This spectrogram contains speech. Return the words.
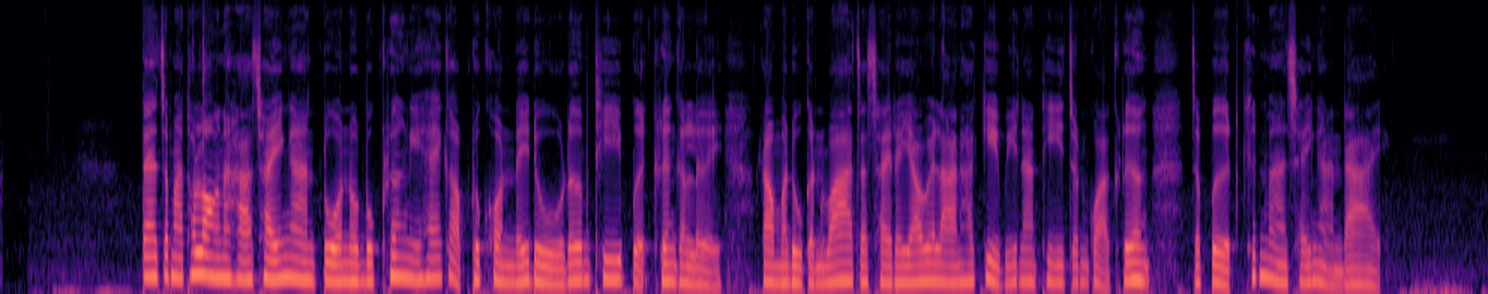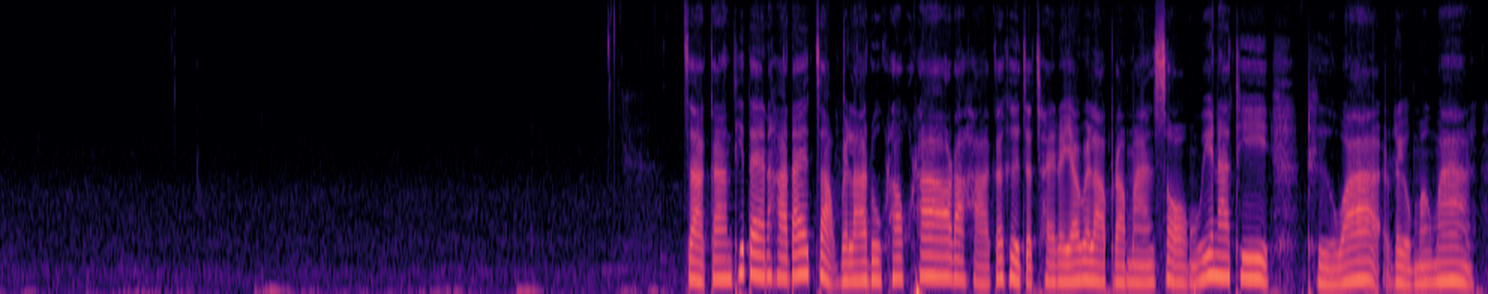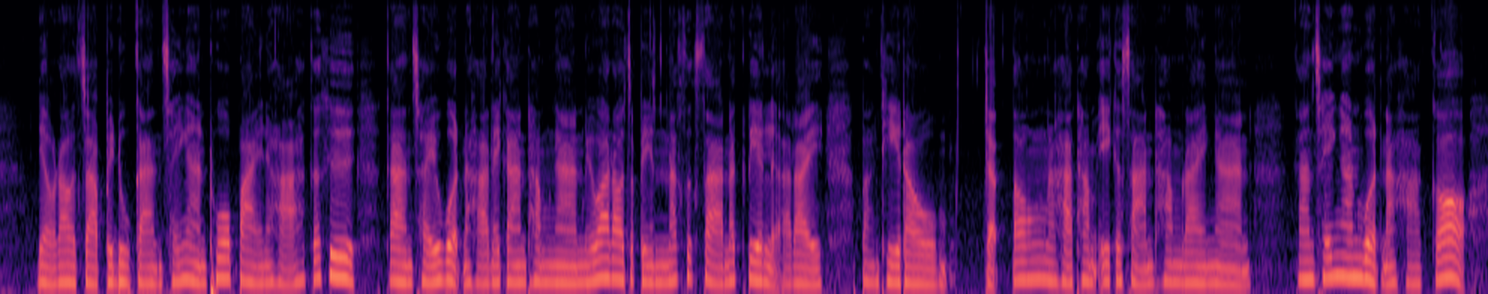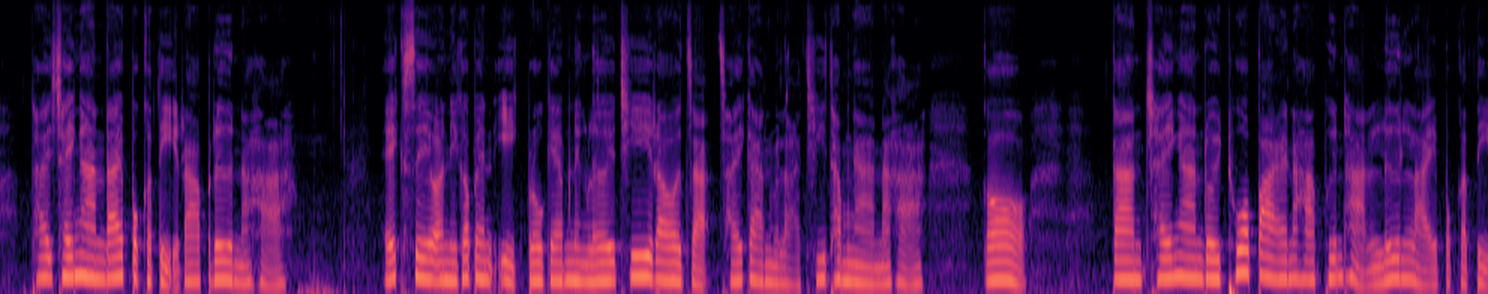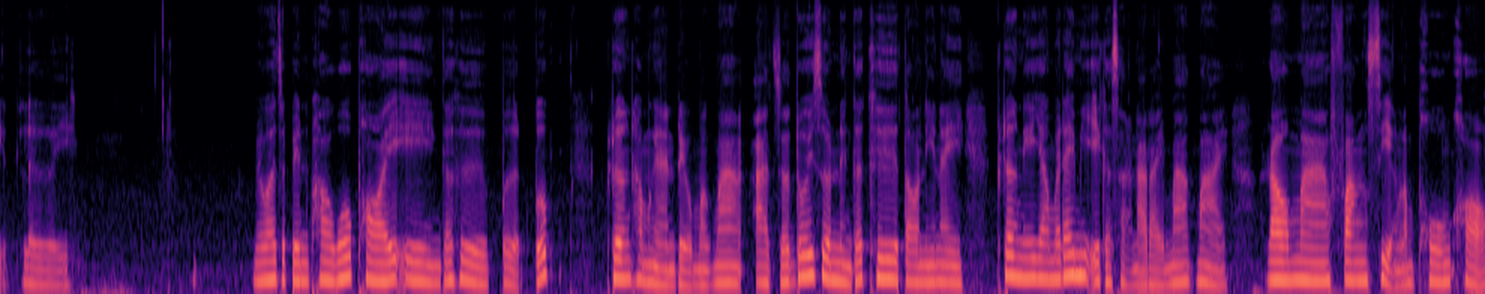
แต่จะมาทดลองนะคะ ใช้งานตัวโน้ตบุ๊กเครื่องนี้ให้กับทุกคนได้ดูเริ่มที่เปิดเครื่องกันเลย เรามาดูกันว่าจะใช้ระยะเวลานะคะกี่วินาทีจนกว่าเครื่อง จะเปิดขึ้นมาใช้งานได้จากการที่แต่นะคะได้จับเวลาดูคร่าวๆนะคะก็คือจะใช้ระยะเวลาประมาณ 2 วินาที ถือว่าเร็วมากๆ เดี๋ยวเราจะไปดูการใช้งานทั่วไปนะคะ ก็คือการใช้ Word นะคะ ในการทำงานไม่ว่าเราจะเป็นนักศึกษานักเรียนหรืออะไร บางทีเราจะต้องนะคะทำเอกสารทำรายงาน การใช้งาน Word นะคะ ก็ใช้งานได้ปกติราบรื่นนะคะ Excel อันนี้ก็เป็นอีกโปรแกรมหนึ่งเลยที่เราจะใช้การเวลาที่ทำงานนะคะ ก็ การใช้งานโดยทั่วไปนะคะ พื้นฐานลื่นไหลปกติเลย ไม่ว่าจะเป็น PowerPoint เองก็คือเปิดปุ๊บ เครื่องทำงานเร็วมากๆ อาจจะด้วยส่วนหนึ่งก็คือ ตอนนี้ในเครื่องนี้ยังไม่ได้มีเอกสารอะไรมากมาย เรามาฟังเสียงลำโพงของ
